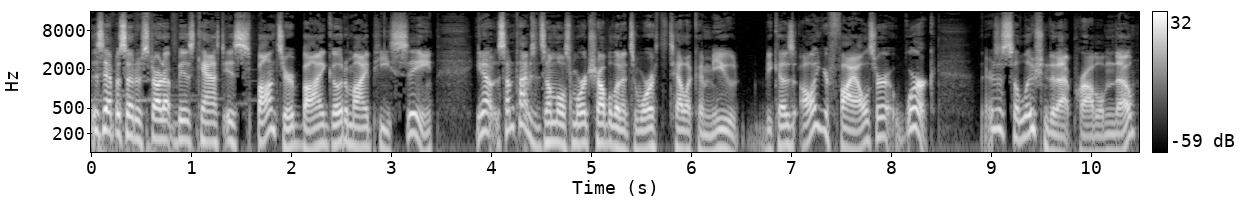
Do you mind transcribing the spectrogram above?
This episode of Startup Bizcast is sponsored by GoToMyPC. You know, sometimes it's almost more trouble than it's worth to telecommute because all your files are at work. There's a solution to that problem, though.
